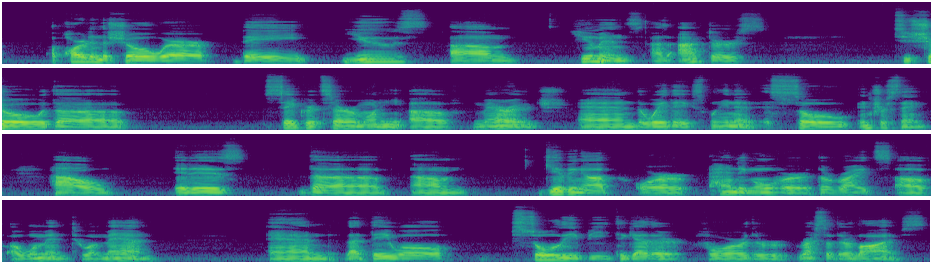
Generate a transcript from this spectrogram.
a part in the show where they use um, humans as actors to show the sacred ceremony of marriage and the way they explain it is so interesting. How it is the um, giving up or handing over the rights of a woman to a man, and that they will solely be together for the rest of their lives.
